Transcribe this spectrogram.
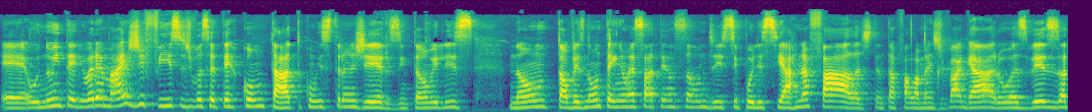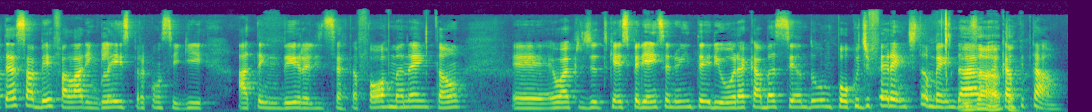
é, no interior é mais difícil de você ter contato com estrangeiros. Então, eles não talvez não tenham essa atenção de se policiar na fala, de tentar falar mais devagar, ou às vezes até saber falar inglês para conseguir atender ali de certa forma, né? Então, é, eu acredito que a experiência no interior acaba sendo um pouco diferente também da, da capital.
